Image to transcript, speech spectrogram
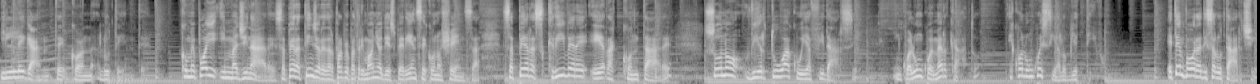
il legante con l'utente. Come puoi immaginare, saper attingere dal proprio patrimonio di esperienze e conoscenza, saper scrivere e raccontare, sono virtù a cui affidarsi, in qualunque mercato e qualunque sia l'obiettivo. È tempo ora di salutarci,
